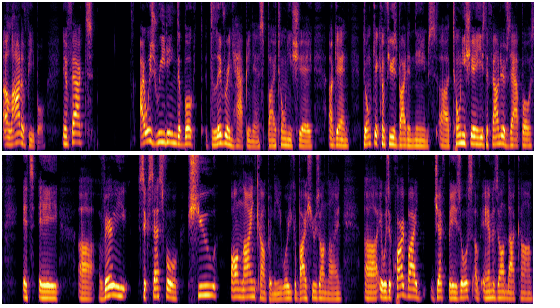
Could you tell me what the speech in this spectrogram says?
a lot of people. In fact, I was reading the book Delivering Happiness by Tony Hsieh. Again, don't get confused by the names. Uh, Tony Hsieh, he's the founder of Zappos. It's a uh, very successful shoe online company where you could buy shoes online. Uh, it was acquired by Jeff Bezos of Amazon.com.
